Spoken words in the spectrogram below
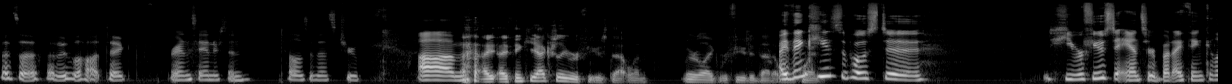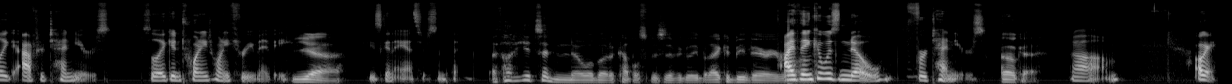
That's a that is a hot take. Brandon Sanderson, tell us if that's true. Um, I think he actually refused that one, or like refuted that. At I one think point. he's supposed to. He refused to answer, but I think like after ten years, so like in 2023 maybe Yeah, he's gonna answer some things. I thought he had said no about a couple specifically, but I could be very. Wrong. I think it was no for ten years. Okay. Um, okay.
